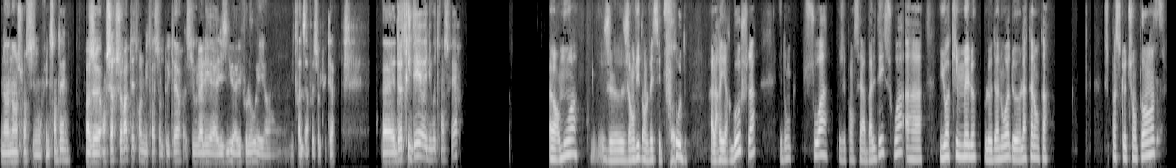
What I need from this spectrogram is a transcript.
Non, non, je pense qu'ils ont fait une centaine. Enfin, je, on cherchera peut-être, on le mettra sur le Twitter. Si vous voulez aller, allez-y, allez follow et on mettra des infos sur le Twitter. Euh, D'autres idées au niveau transfert? Alors moi, j'ai envie d'enlever cette fraude à l'arrière gauche là, et donc soit j'ai pensé à Baldé, soit à Joachim Melle, le Danois de l'Atalanta. Je sais pas ce que tu en penses.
